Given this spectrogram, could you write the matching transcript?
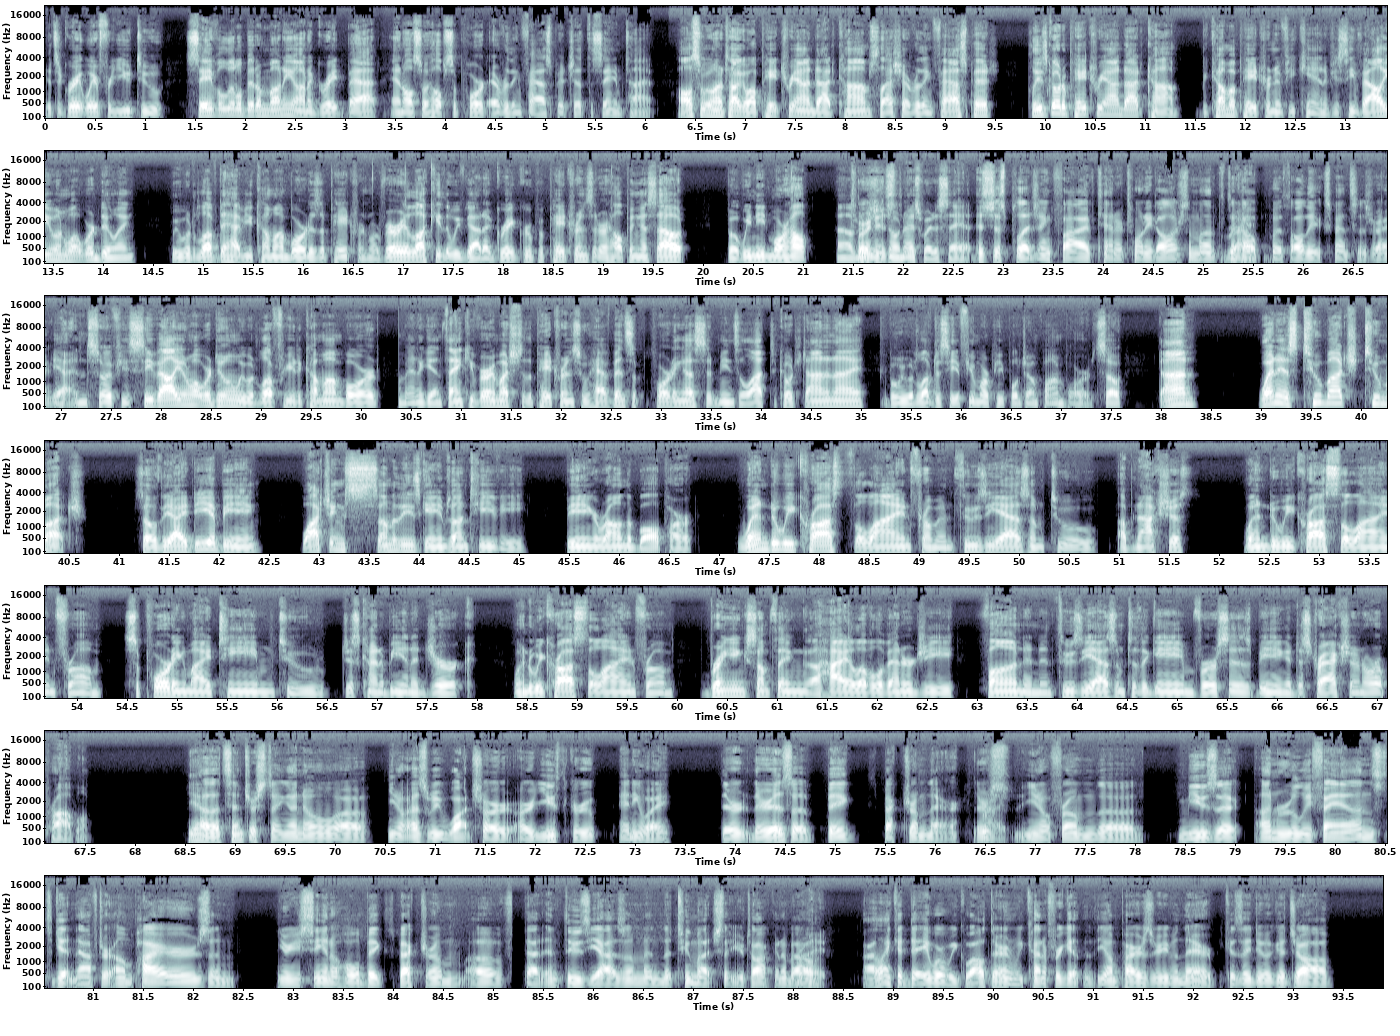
It's a great way for you to save a little bit of money on a great bat and also help support everything fast pitch at the same time. Also, we want to talk about patreon.com slash everything fast pitch. Please go to patreon.com. Become a patron if you can. If you see value in what we're doing, we would love to have you come on board as a patron. We're very lucky that we've got a great group of patrons that are helping us out, but we need more help. Um, there's just no nice way to say it. It's just pledging five, ten, or twenty dollars a month to Right. help with all the expenses, right? Yeah, and so if you see value in what we're doing, we would love for you to come on board. Um, And again, thank you very much to the patrons who have been supporting us. It means a lot to Coach Don and I, but we would love to see a few more people jump on board. So, Don, when is too much too much? So, the idea being watching some of these games on TV, being around the ballpark, when do we cross the line from enthusiasm to obnoxious? When do we cross the line from supporting my team to just kind of being a jerk? When do we cross the line from bringing something, a high level of energy, fun, and enthusiasm to the game versus being a distraction or a problem? Yeah, that's interesting. I know, uh, you know, as we watch our, our youth group anyway, there there is a big spectrum there. There's, Right. you know, from the music, unruly fans, to getting after umpires, and you know, you're seeing a whole big spectrum of that enthusiasm and the too much that you're talking about. Right. I like a day where we go out there and we kind of forget that the umpires are even there because they do a good job,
